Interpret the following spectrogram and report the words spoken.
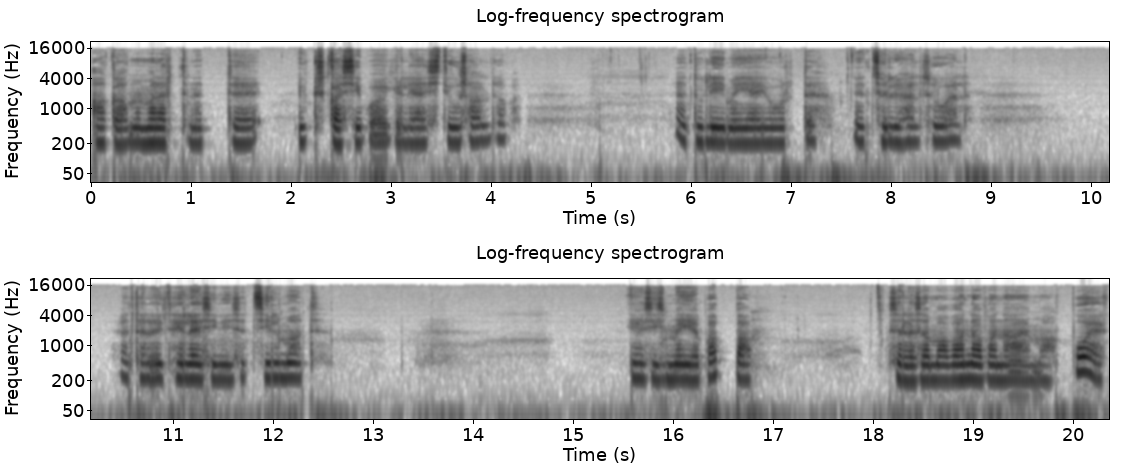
aga ma mäletan, et äh, üks kassipoeg oli hästi usaldav. Tuli meie juurde, et see oli ühel suvel ja tal olid helesinised silmad. ja siis meie papa, sellesama vana-vanaema poeg,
